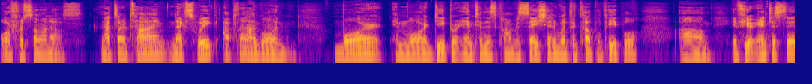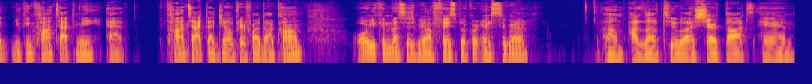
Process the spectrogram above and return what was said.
or for someone else. That's our time. Next week, I plan on going more and more deeper into this conversation with a couple people. Um, if you're interested, you can contact me at contact at joepurify.com or you can message me on Facebook or Instagram. Um, I love to uh, share thoughts and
